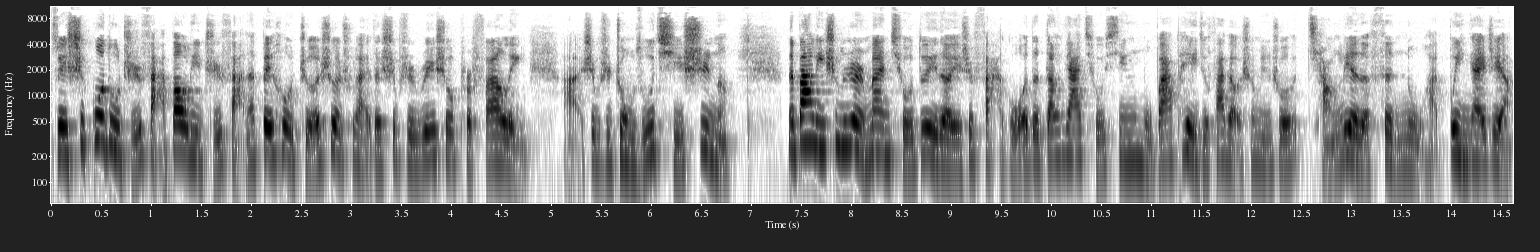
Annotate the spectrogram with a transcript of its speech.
所以是过度执法、暴力执法，那背后折射出来的是不是 racial profiling 啊？是不是种族歧视呢？那巴黎圣日耳曼球队的也是法国的当家球星姆巴佩就发表声明说，强烈的愤怒哈，不应该这样，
